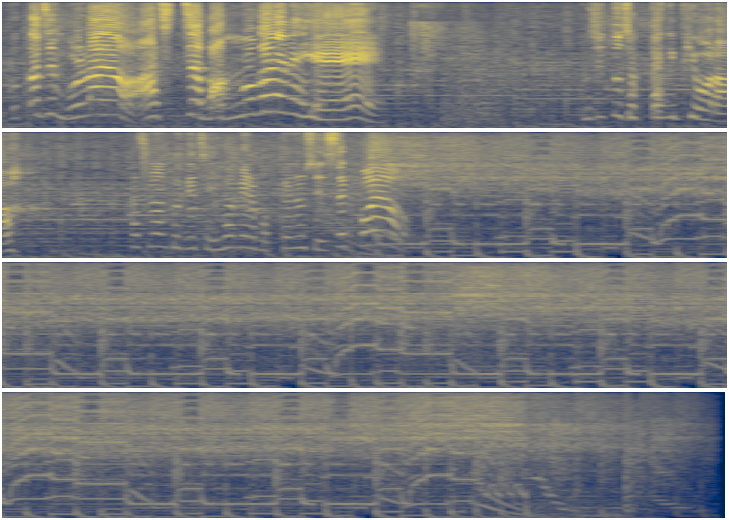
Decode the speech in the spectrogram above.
그것까진 몰라요. 아 진짜 막무가내네 얘. 굳이 또 적당히 피워라. 하지만 그게 제 혐의를 벗겨줄 수 있을 거예요.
